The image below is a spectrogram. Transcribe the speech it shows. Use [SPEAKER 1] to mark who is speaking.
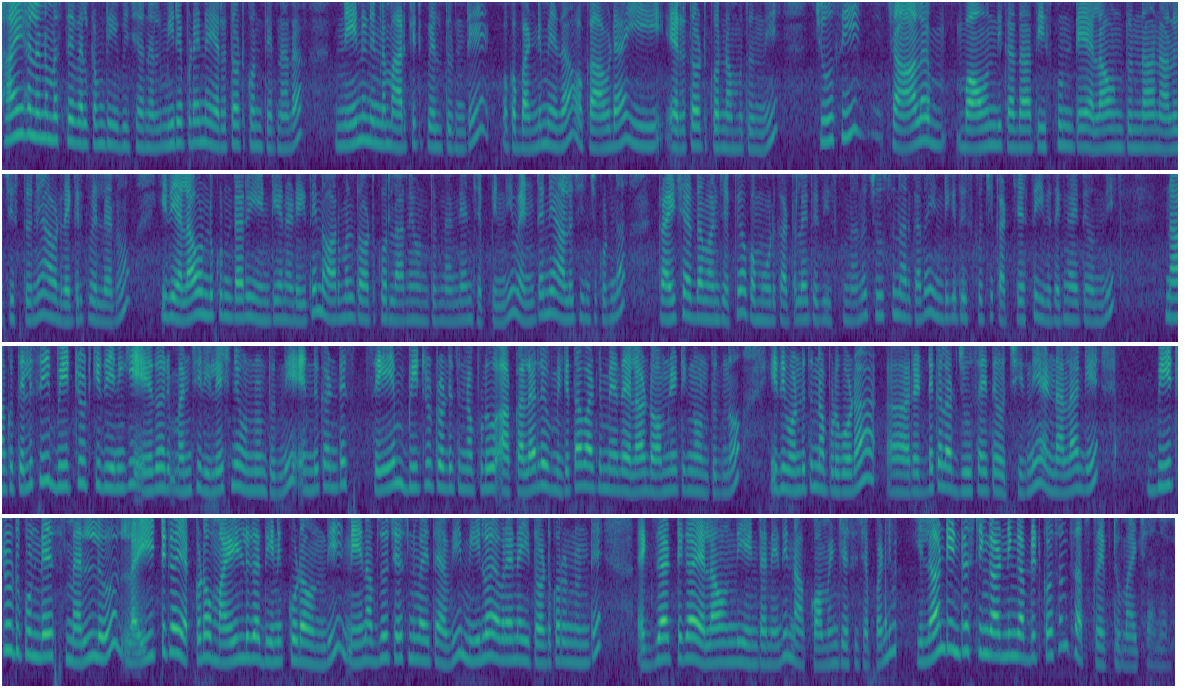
[SPEAKER 1] Hi hello namaste. Welcome to AB channel. మీరు ఎప్పుడైనా ఎర్రతోట కొని తిన్నారా? నేను నిన్న మార్కెట్కి వెళ్తుంటే ఒక బండి మీద ఒక ఆవిడ ఈ ఎర్రతోట కొని అమ్ముతుంది చూసి చాలా బాగుంది కదా తీసుకుంటే ఎలా ఉంటుందా అని ఆలోచిస్తూనే ఆవిడ దగ్గరికి వెళ్ళాను. ఇది ఎలా వండుకుంటారు ఏంటి అని అడిగితే నార్మల్ తోటకూరలానే ఉంటుందండి అని చెప్పింది. వెంటనే ఆలోచించకుండా ట్రై చేద్దామని చెప్పి ఒక మూడు కట్టలు అయితే తీసుకున్నాను. చూస్తున్నారు కదా ఇంటికి తీసుకొచ్చి కట్ చేస్తే ఈ విధంగా అయితే ఉంది. నాకు తెలిసి బీట్రూట్కి దీనికి ఏదో మంచి రిలేషనే ఉండుంటుంది. ఎందుకంటే సేమ్ బీట్రూట్ వండుతున్నప్పుడు ఆ కలర్ మిగతా వాటి మీద ఎలా డామినేటింగ్గా ఉంటుందో ఇది వండుతున్నప్పుడు కూడా రెడ్ కలర్ జ్యూస్ అయితే వచ్చింది. అండ్ అలాగే బీట్రూట్కి ఉండే స్మెల్ లైట్గా ఎక్కడో మైల్డ్గా దీనికి కూడా ఉంది. నేను అబ్జర్వ్ చేసినవి అయితే అవి. మీలో ఎవరైనా ఈ తోటకూర ఉంటే ఎగ్జాక్ట్గా ఎలా ఉంది ఏంటనేది నాకు కామెంట్ చేసి చెప్పండి. ఇలాంటి ఇంట్రెస్టింగ్ గార్డెనింగ్ అప్డేట్ కోసం సబ్స్క్రైబ్ టు మై ఛానల్.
